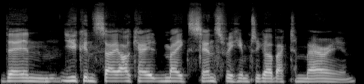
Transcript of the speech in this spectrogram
then mm-hmm. you can say, okay, it makes sense for him to go back to Marion.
